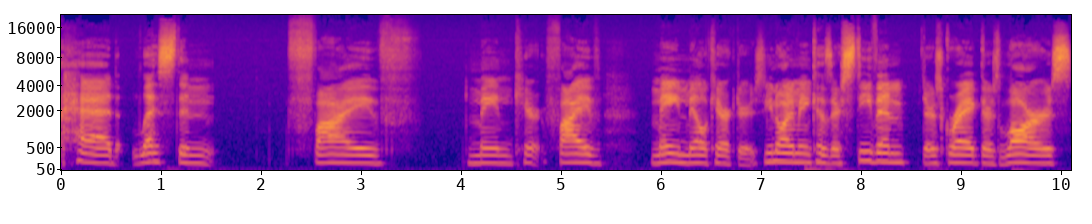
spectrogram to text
had less than five main char- five main male characters. You know what I mean? Because there's Steven, there's Greg, there's Lars,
